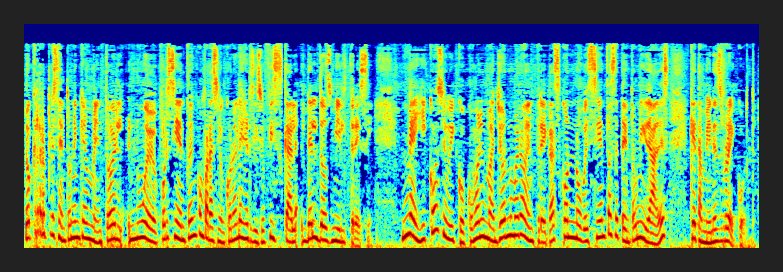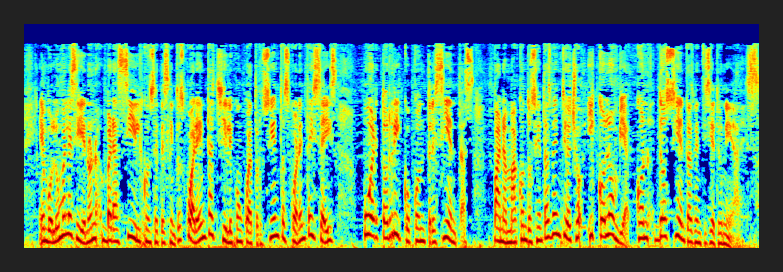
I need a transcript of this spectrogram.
lo que representa un incremento del 9% en comparación con el ejercicio fiscal del 2013. México se ubicó como el mayor número de entregas con 970 unidades, que también es récord. En volumen le siguieron Brasil con 740, Chile con 446, Puerto Rico con 300, Panamá con 228 y Colombia con 227 unidades.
